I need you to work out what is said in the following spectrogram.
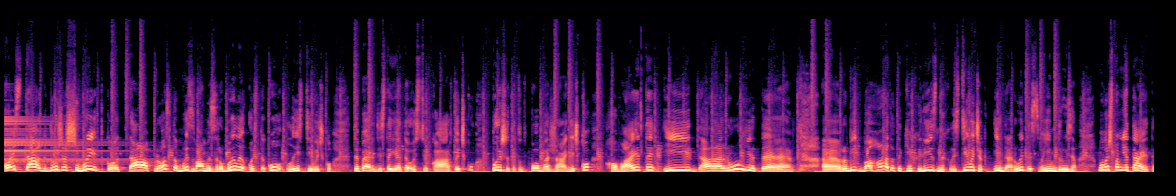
Ось так, дуже швидко. Та просто ми з вами зробили ось таку листівочку. Тепер дістаєте ось цю карточку, пишете тут побажанечко, ховаєте і даруєте. Е, робіть багато таких різних листівочок і даруйте своїм друзям. Бо ви ж пам'ятаєте,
